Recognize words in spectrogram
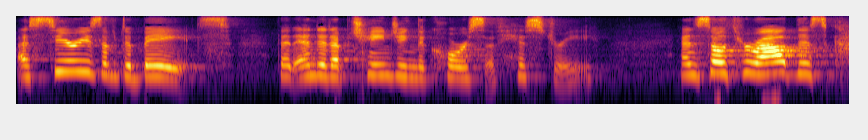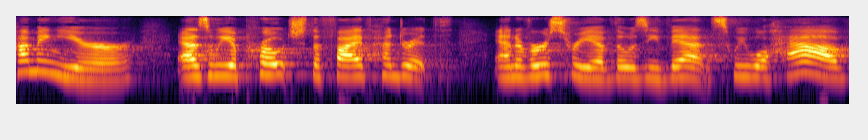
a series of debates that ended up changing the course of history. And so, throughout this coming year, as we approach the 500th anniversary of those events, we will have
